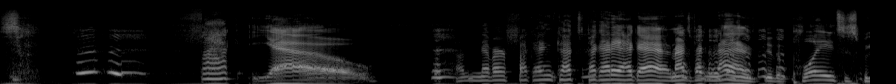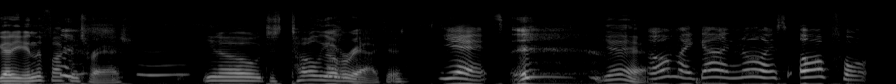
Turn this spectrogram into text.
Fuck you. I'll never fucking cook spaghetti again. Man, fucking nice. Threw the plates of spaghetti in the fucking trash. You know, just totally overreacted. Yes. Yeah. Oh my god, no, it's awful.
